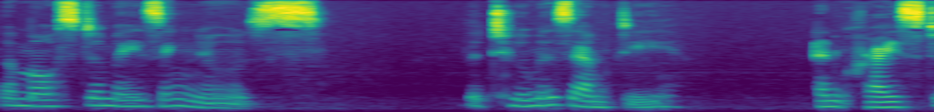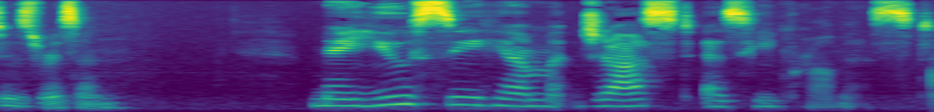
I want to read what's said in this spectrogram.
the most amazing news. The tomb is empty and Christ is risen. May you see him just as he promised.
